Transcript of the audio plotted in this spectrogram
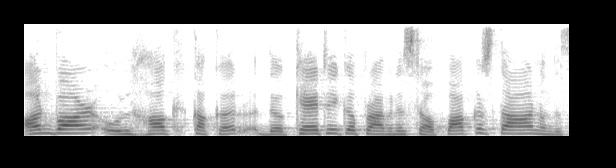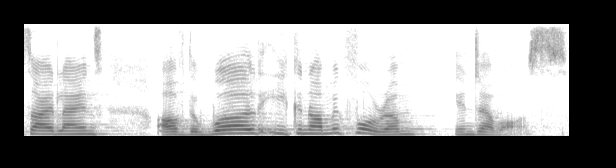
Anwar ul Haq Kakar, the caretaker Prime Minister of Pakistan, on the sidelines of the World Economic Forum in Davos.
